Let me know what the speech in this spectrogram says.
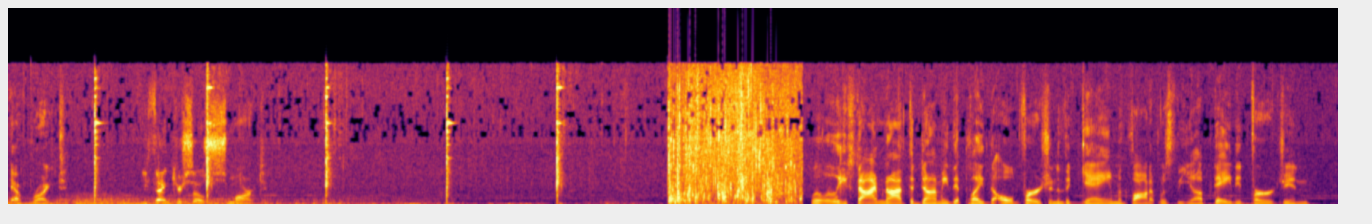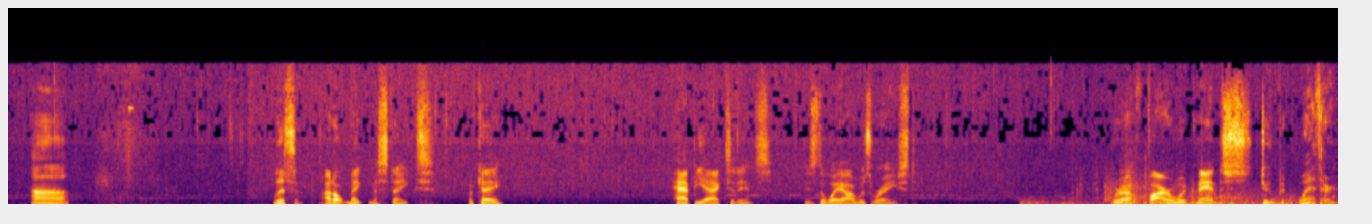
yeah, right. You think you're so smart. Well, at least I'm not the dummy that played the old version of the game and thought it was the updated version. Huh? Listen, I don't make mistakes, okay? Happy accidents is the way I was raised. We're out of firewood. Man, this stupid weather.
